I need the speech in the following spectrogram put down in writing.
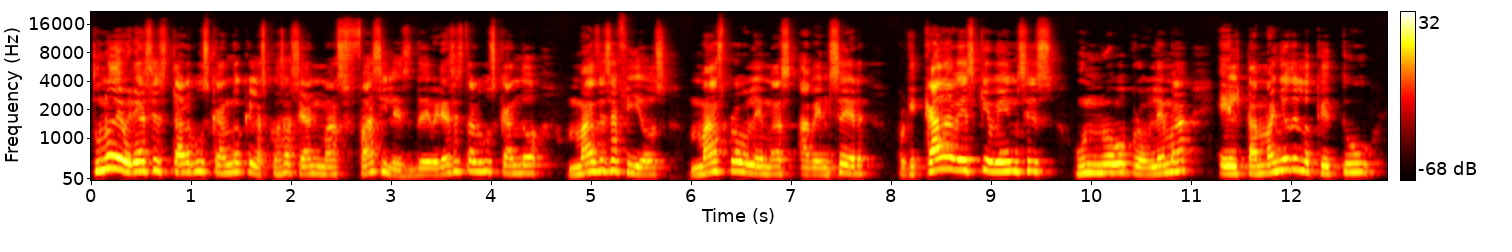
Tú no deberías estar buscando que las cosas sean más fáciles, deberías estar buscando más desafíos, más problemas a vencer, porque cada vez que vences un nuevo problema, el tamaño de lo que tú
